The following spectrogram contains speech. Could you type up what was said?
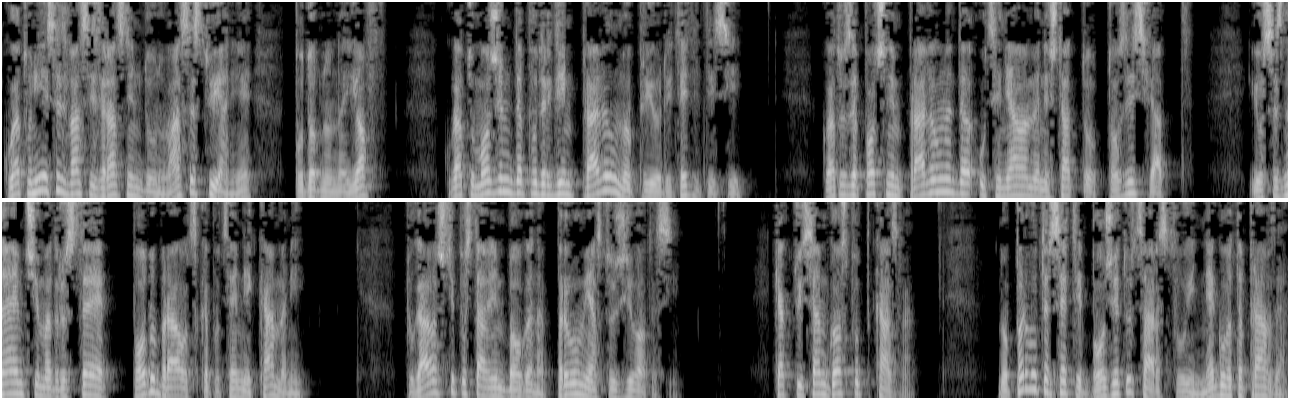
Когато ние с вас израснем до това състояние, подобно на Йов, когато можем да подредим правилно приоритетите си, когато започнем правилно да оценяваме нещата от този свят и осъзнаем, че мъдростта е по-добра от скъпоценни камъни, тогава ще поставим Бога на първо място в живота си. Както и сам Господ казва, но първо търсете Божието царство и Неговата правда,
